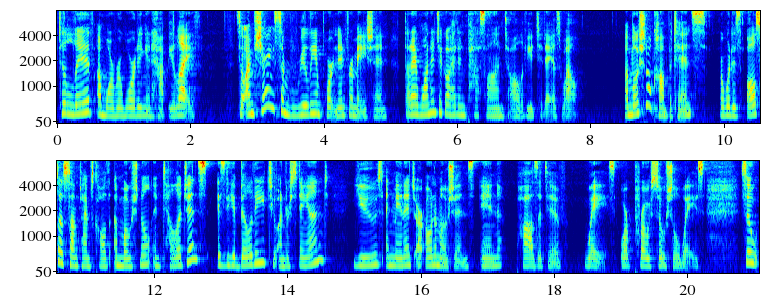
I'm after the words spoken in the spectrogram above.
to live a more rewarding and happy life. So I'm sharing some really important information that I wanted to go ahead and pass on to all of you today as well. Emotional competence, or what is also sometimes called emotional intelligence, is the ability to understand, use, and manage our own emotions in positive ways or pro social ways. So,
